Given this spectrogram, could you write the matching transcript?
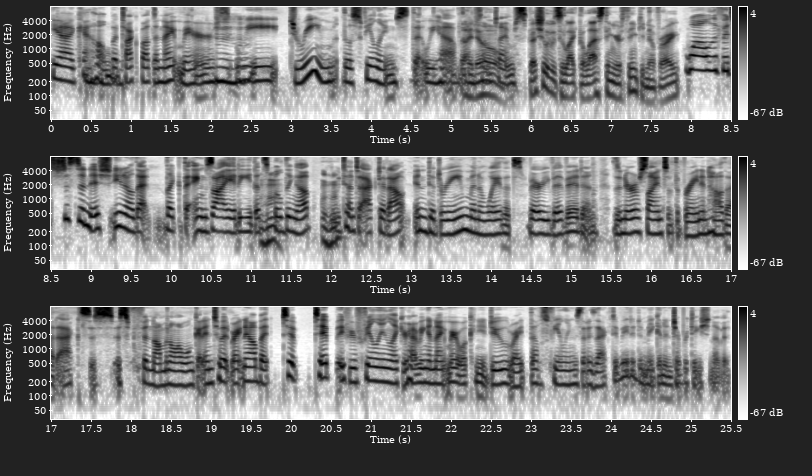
Yeah, I can't help but talk about the nightmares. We dream those feelings that we have that I know. sometimes Especially if it's like the last thing you're thinking of, right? Well, if it's just an issue, you know, that like the anxiety that's Mhm. building up, Mhm. we tend to act it out in the dream in a way that's very vivid. And the neuroscience of the brain and how that acts is, is phenomenal. I won't get into it right now, but tip tip if you're feeling like you're having a nightmare what can you do? Write those feelings that is activated and make an interpretation of it.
